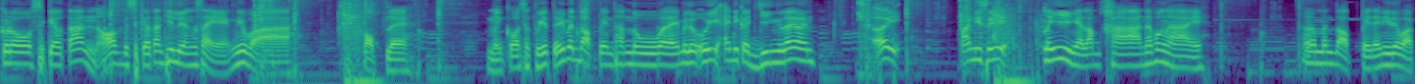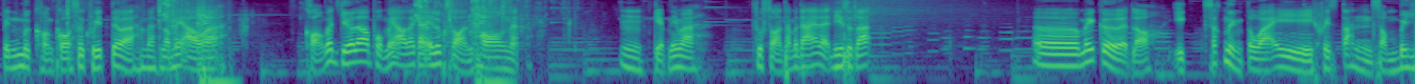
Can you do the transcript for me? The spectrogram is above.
โกลสเกลตันอ๋อเป็นสเกลตันที่เรืองแสงนี่หว่าตบเลยเหมือนโกสควิดเอ้ยมันดรอปเป็นธนูอะไรไม่รู้อุ้ยไอ้นี่ก็ยิงเลยเอินเอ้ยมานี่สินี่ไงลำคาญนะพวกนายเออมันดรอปเป็นไอ้นี่ด้วยว่ะเป็นหมึกของโกสควิดด้วยว่ะเราไม่เอาฮะ ของก็เยอะแล้วผมไม่เอาแล้วกันไอ้ลูกศรทองน่ะ อืม เก็บนี่มา ลูกศรธรรมดาแหละดีสุดละ เออไม่เกิดเหรอ อีกสักหนึ่งตัวไอ้คริสตันซอมบี้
